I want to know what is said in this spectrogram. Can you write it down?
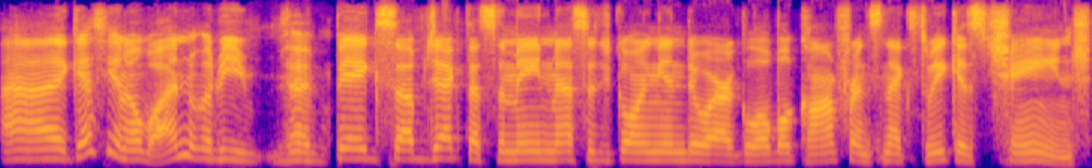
I guess you know one would be a big subject. That's the main message going into our global conference next week is change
